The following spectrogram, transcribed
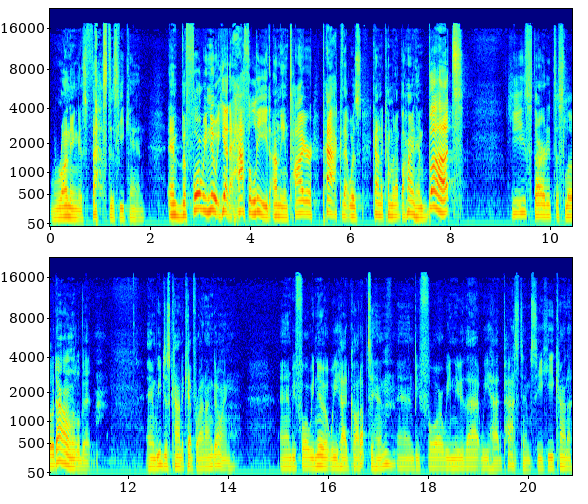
running as fast as he can. And before we knew it, he had a half a lead on the entire pack that was kind of coming up behind him. But he started to slow down a little bit. And we just kind of kept right on going. And before we knew it, we had caught up to him. And before we knew that, we had passed him. See, he kind of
